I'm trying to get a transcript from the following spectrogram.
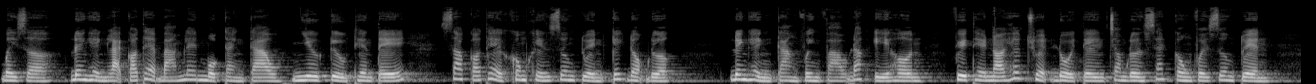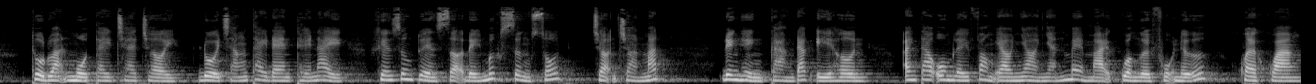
Bây giờ, Đinh Hình lại có thể bám lên một cảnh cao như cửu thiên tế, sao có thể không khiến Dương Tuyền kích động được? Đinh Hình càng vinh vào đắc ý hơn, vì thế nói hết chuyện đổi tên trong đơn xét công với Dương Tuyền. Thủ đoạn một tay che trời, đổi trắng thay đen thế này khiến Dương Tuyền sợ đến mức sừng sốt, trợn tròn mắt. Đinh Hình càng đắc ý hơn, anh ta ôm lấy vòng eo nhỏ nhắn mềm mại của người phụ nữ, khoe khoang.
